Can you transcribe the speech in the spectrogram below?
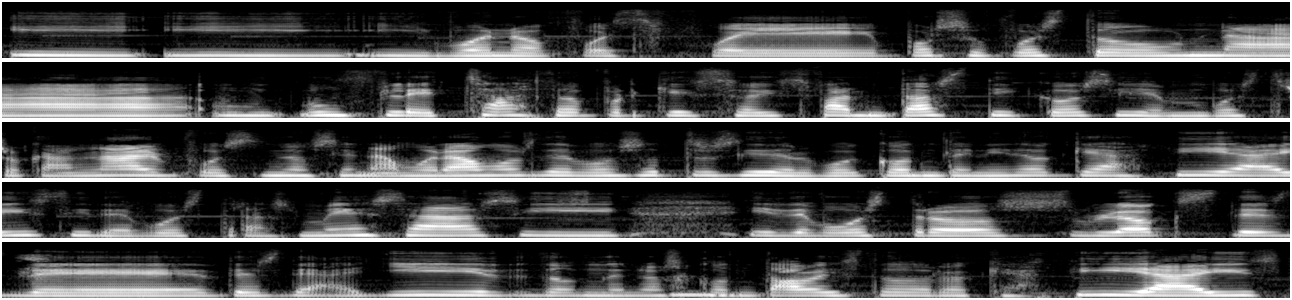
y, y- y, bueno, pues fue por supuesto una, un, un flechazo porque sois fantásticos y en vuestro canal pues nos enamoramos de vosotros y del buen contenido que hacíais y de vuestras mesas y, y de vuestros blogs desde, desde allí, donde nos contabais todo lo que hacíais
